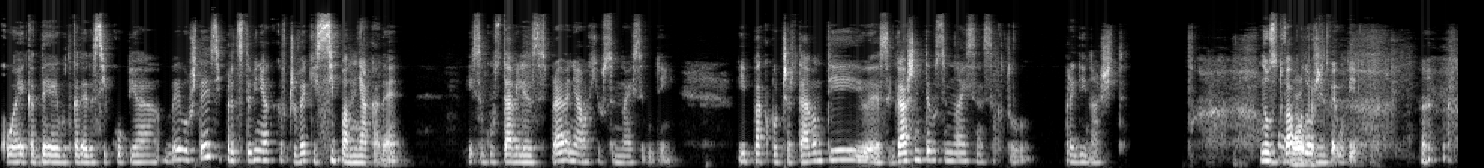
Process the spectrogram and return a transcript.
кое, къде, откъде да си купя. Бе, въобще си представи някакъв човек изсипан някъде и са го оставили да се справя, нямах и 18 години. И пак подчертавам ти, е, сегашните 18 не са като преди нашите. Но за това продължи две години.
